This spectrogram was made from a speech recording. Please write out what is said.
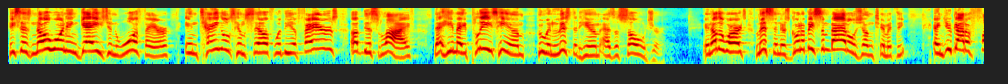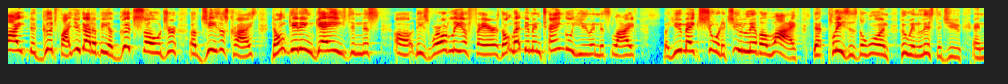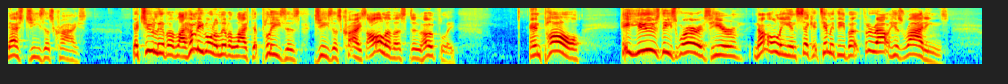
He says, No one engaged in warfare entangles himself with the affairs of this life that he may please him who enlisted him as a soldier. In other words, listen, there's going to be some battles, young Timothy, and you got to fight the good fight. You got to be a good soldier of Jesus Christ. Don't get engaged in this, uh, these worldly affairs. Don't let them entangle you in this life but you make sure that you live a life that pleases the one who enlisted you, and that's Jesus Christ. That you live a life. How many of you want to live a life that pleases Jesus Christ? All of us do, hopefully. And Paul, he used these words here, not only in Second Timothy, but throughout his writings.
